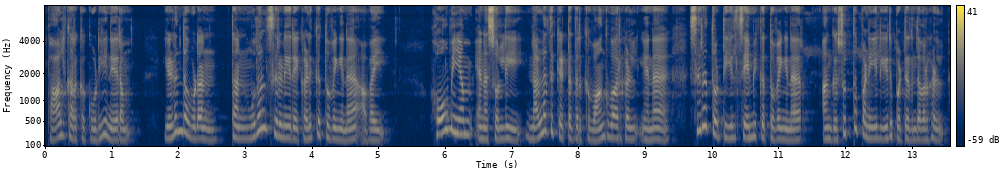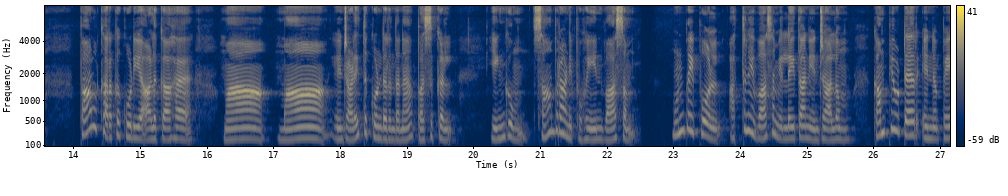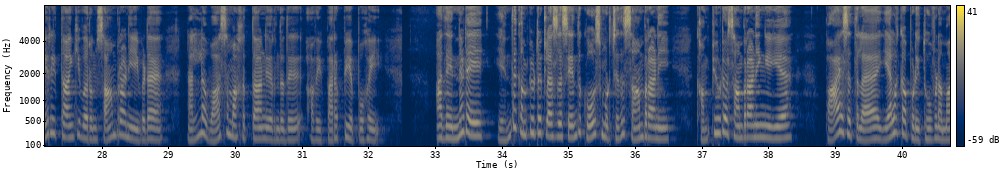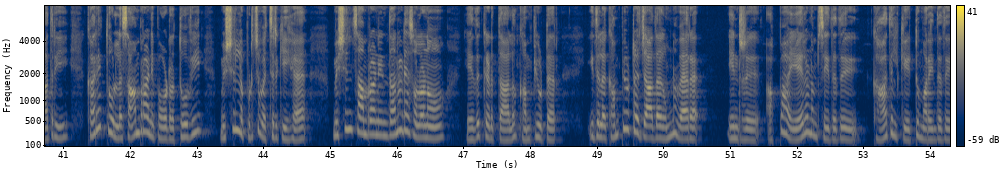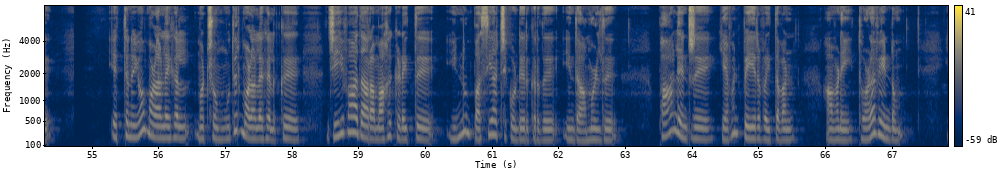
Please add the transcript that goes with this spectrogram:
பால் கறக்கக்கூடிய நேரம். எழுந்தவுடன் தன் முதல் சிறுநீரை கழிக்கத் துவங்கின அவை. ஹோமியம் என சொல்லி நல்லது கெட்டதற்கு வாங்குவார்கள் என சிறு தொட்டியில் சேமிக்க துவங்கினர். அங்கு சுத்தப்பணியில் ஈடுபட்டிருந்தவர்கள். பால் கறக்கக்கூடிய ஆளுக்காக மா மா என்று அழைத்து கொண்டிருந்தன பசுக்கள். எங்கும் சாம்பிராணி புகையின் வாசம். முன்பை போல் அத்தனை வாசம் இல்லைதான் என்றாலும் கம்ப்யூட்டர் என்னும் பெயரை தாங்கி வரும் சாம்பிராணியை விட நல்ல வாசமாகத்தான் இருந்தது அவை பரப்பிய புகை. அது என்னடே எந்த கம்ப்யூட்டர் கிளாஸில் சேர்ந்து கோர்ஸ் முடித்தது சாம்பிராணி? கம்ப்யூட்டர் சாம்பிராணிங்கய்ய. பாயசத்தில் ஏலக்காய் பொடி தூவின மாதிரி கறித்தூளில் சாம்பிராணி பவுடரை தூவி மிஷினில் பிடிச்சி வச்சுருக்கீங்க. மிஷின் சாம்பிராணின்னு தானடே சொல்லணும்? எதுக்கு எடுத்தாலும் கம்ப்யூட்டர் இதில் கம்ப்யூட்டர் ஜாதகம்னு வேற. என்று அப்பா ஏளனம் செய்தது காதில் கேட்டு மறைந்தது. எத்தனையோ மழலைகள் மற்றும் முதிர் மழலைகளுக்கு ஜீவாதாரமாக கிடைத்து இன்னும் பசியாற்றி கொண்டிருக்கிறது இந்த அமிழ்து. பால் என்று எவன் பெயர் வைத்தவன்? அவனை தொழ வேண்டும்.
